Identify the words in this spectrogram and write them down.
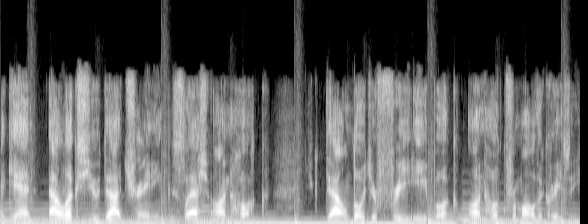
Again, lxu.training slash unhook. You can download your free ebook, Unhook from All the Crazy.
